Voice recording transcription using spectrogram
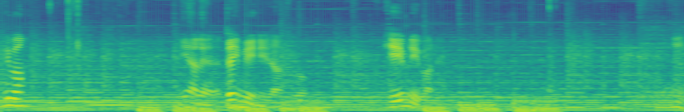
ဟေးပါမင်းကလည်းအတိတ်မိနေတာဆိုတော့ဖြေးမနေပါနဲ့ဟွန်း မင်း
